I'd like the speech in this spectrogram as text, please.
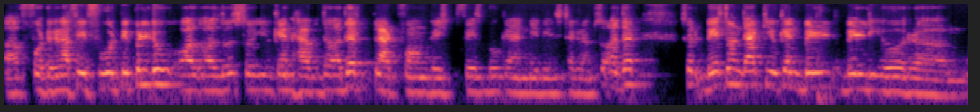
uh, photography, food, people do all, all those. So you can have the other platform, Facebook and maybe Instagram. So other, so based on that, you can build build your um,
